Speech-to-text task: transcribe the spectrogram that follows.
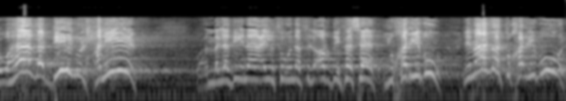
هو هذا الدين الحنيف. وأما الذين يعيثون في الأرض فساد يخربون. لماذا تخربون؟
